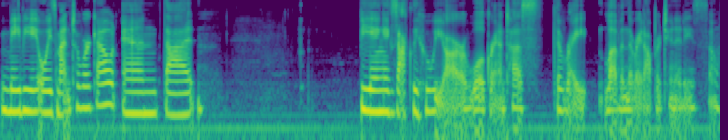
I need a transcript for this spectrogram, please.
maybe always meant to work out and that being exactly who we are will grant us the right love and the right opportunities. So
